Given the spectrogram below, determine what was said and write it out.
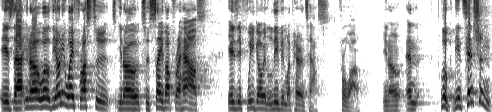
is that, you know, well, the only way for us to, you know, to save up for a house is if we go and live in my parents' house. for a while, you know. And look, the intention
